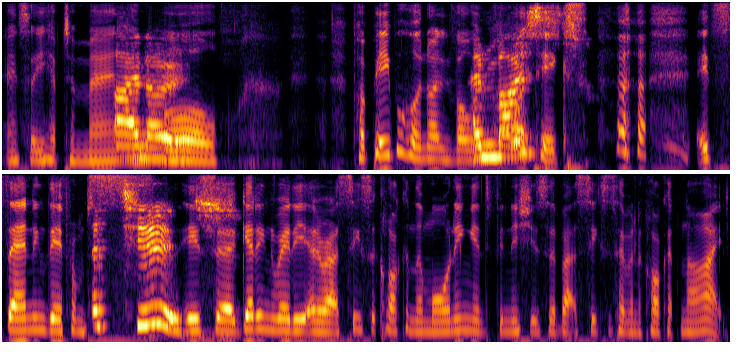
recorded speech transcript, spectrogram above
And so you have to man I know. all. For people who are not involved And in politics, it's standing there from. It's huge. It's uh, getting ready at about six o'clock in the morning. It finishes about six or seven o'clock at night,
